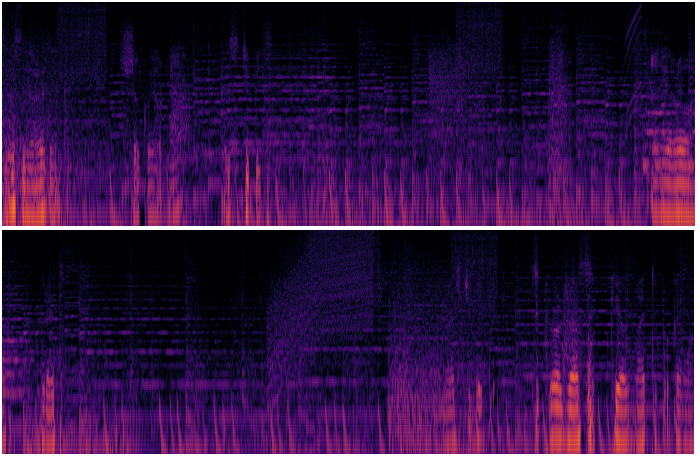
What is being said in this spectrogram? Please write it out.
Seriously, I think Shockwave on me is stupid. And you're alive. Great. My stupid squirrel just killed my two Pokemon.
